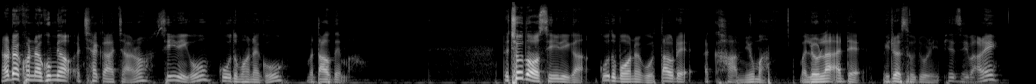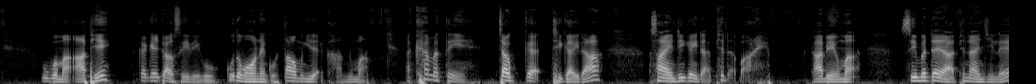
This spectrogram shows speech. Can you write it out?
နောက်တစ်ခုနှစ်ခုမြောက်အချက်ကကြတော့ဆေးတွေကိုကိုယ်သဘောနဲ့ကိုမတောက်သင့်ပါဘူးတချို့သောဆေးတွေကကိုယ်သဘောနဲ့ကိုတောက်တဲ့အခါမျိုးမှာမလွန်လပ်အပ်တဲ့ဘေးထွက်ဆိုးကျိုးတွေဖြစ်စေပါတယ်ဥပမာအားဖြင့်အ ကက်ကက်ပြောက်ဆေးတွေကိုကိုယ်သဘောနဲ့ကိုတောက်မိတဲ့အခါမျိုးမှာအခက်မသိရင်ကြောက်ကက်ထိခိုက်တာအဆိုင်တိကိတ်တာဖြစ်တတ်ပါတယ်ဒါပြင်မှစေမတက်တာဖြစ်နိုင်ကြလေ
